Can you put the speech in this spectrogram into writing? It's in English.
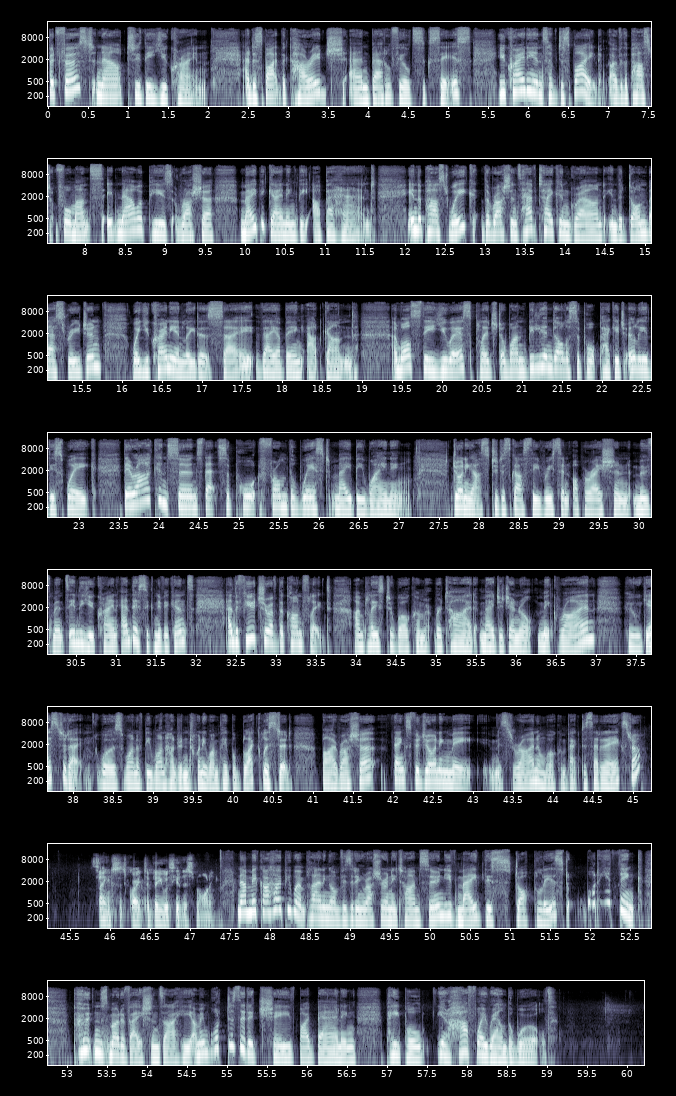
But first, now to the Ukraine. And despite the courage and battlefield success Ukrainians have displayed over the past four months, it now appears Russia may be gaining the upper hand. In the past week, the Russians have taken ground in the Donbass region, where Ukrainian leaders say they are being outgunned. And whilst the US pledged a $1 billion support package earlier this week, there are concerns that support from the West may be waning. Joining us to discuss the recent operation movements in the Ukraine and their significance and the future of the conflict, I'm pleased to welcome retired Major General Mick Ryan, who yesterday was one of the 121 people blacklisted by Russia. Thanks for joining me, Mr. Ryan, and welcome back to Saturday Extra. Thanks. It's great to be with you this morning. Now, Mick, I hope you weren't planning on visiting Russia anytime soon. You've made this stop list. What do you think Putin's motivations are here? I mean, what does it achieve by banning people, you know, halfway around the world?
